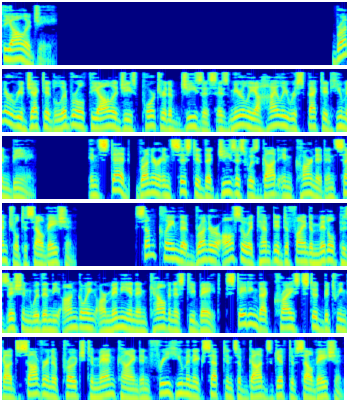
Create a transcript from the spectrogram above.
Theology Brunner rejected liberal theology's portrait of Jesus as merely a highly respected human being. Instead, Brunner insisted that Jesus was God incarnate and central to salvation. Some claim that Brunner also attempted to find a middle position within the ongoing Arminian and Calvinist debate, stating that Christ stood between God's sovereign approach to mankind and free human acceptance of God's gift of salvation.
